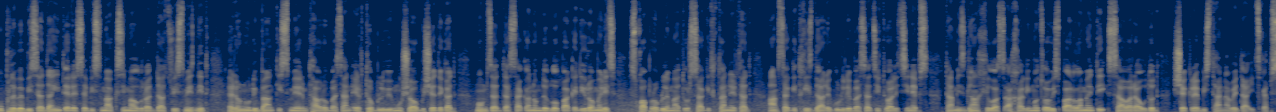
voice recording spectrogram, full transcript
უფლებებისა და ინტერესების მაქსიმალურად დაცვის მიზნით ეროვნული ბანკის მიერ მთავრობასთან ერთობლივი მუშაობის შედეგად მომზადდა საკანონმდებლო პაკეტი, რომელიც სხვა პრობლემატურ საკითხთან ერთად ამ საკითხის დარეგულირებასაც ითვალისწინებს. თამის განხილვას ახალი მოწვევის პარლამენტი პარლამენტი სავარაუდოდ შეკრებისთანავე დაიწყებს.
